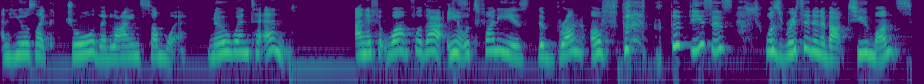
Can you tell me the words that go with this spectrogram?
And he was like, draw the line somewhere, know when to end. And if it weren't for that, you know, what's funny is the brunt of the, the thesis was written in about two months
